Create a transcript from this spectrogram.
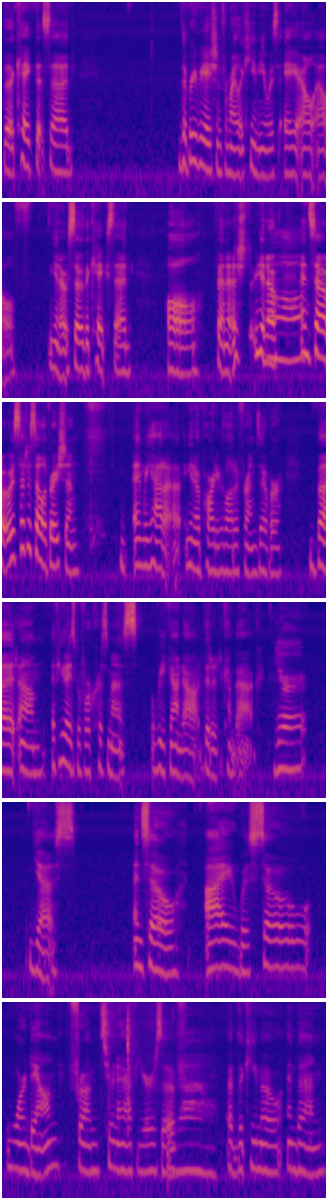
the cake that said the abbreviation for my leukemia was ALL, you know, so the cake said all finished, you know. Aw. And so it was such a celebration. And we had a, you know, party with a lot of friends over. But um, a few days before Christmas, we found out that it had come back. You're Yes. And so I was so worn down from two and a half years of, wow. of the chemo and then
